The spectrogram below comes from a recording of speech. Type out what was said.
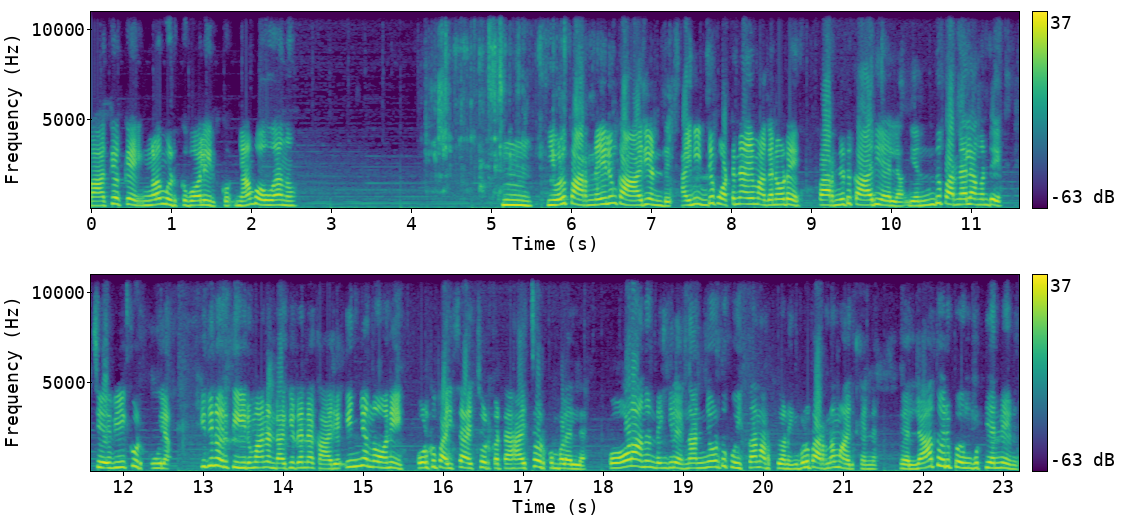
ബാക്കിയൊക്കെ നിങ്ങളെ മിടുക്ക് പോലെ ഇരിക്കും. ഞാൻ പോവുകയാണോ. ഇവൾ പറഞ്ഞതിലും കാര്യണ്ട്. അതിന് എന്റെ പൊട്ടനായ മകനോടെ പറഞ്ഞിട്ട് കാര്യമല്ല എന്ത് പറഞ്ഞാലും അങ്ങോട്ട് ചെവിക്ക് കൊടുക്കൂല. ഇതിനൊരു തീരുമാനം ഉണ്ടാക്കിയിട്ട് തന്നെ കാര്യം. ഇഞ്ഞൊന്ന് ഓനെ ഓൾക്ക് പൈസ അയച്ചു കൊടുക്കട്ടെ. അയച്ചു കൊടുക്കുമ്പോഴല്ലേ ഓളാന്നുണ്ടെങ്കിൽ നന്നോടത്ത് കുയിക്കാൻ നടക്കുകയാണ് ഇവൾ പറഞ്ഞ മാതിരി തന്നെ. വല്ലാത്തൊരു പെൺകുട്ടി തന്നെയാണ്.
